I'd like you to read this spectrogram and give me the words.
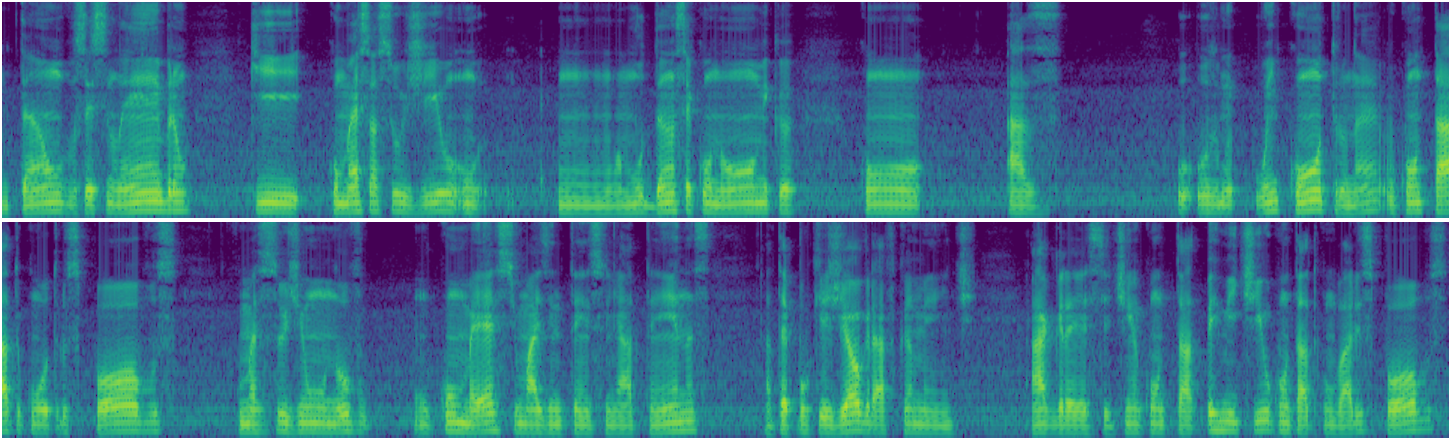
Então, vocês se lembram que começa a surgir um, um, uma mudança econômica com as, o, o, o encontro, né? o contato com outros povos, começa a surgir um novo um comércio mais intenso em Atenas, até porque geograficamente a Grécia tinha contato, permitia o contato com vários povos,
